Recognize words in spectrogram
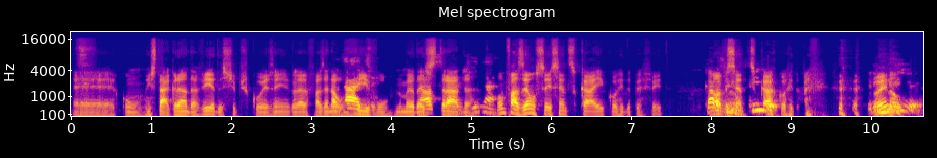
é, com Instagram da vida, esse tipo de coisa, hein? A galera fazendo Verdade. ao vivo, no meio da Nossa, estrada. imagina. Vamos fazer um 600k aí, corrida perfeita? Cara, 900k, seria corrida perfeita. Oi? Incrível.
